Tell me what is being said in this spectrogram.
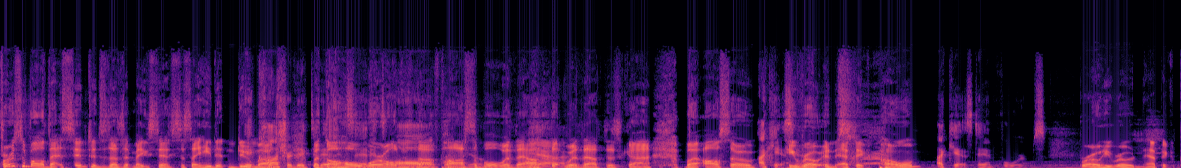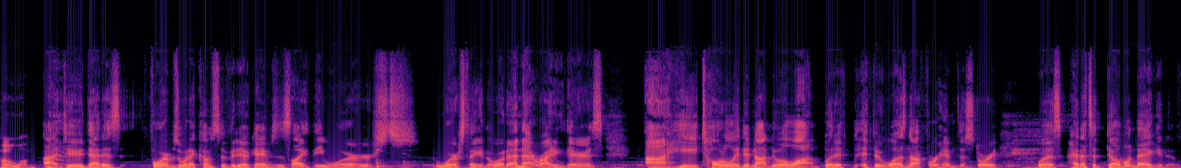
First of all, that sentence doesn't make sense to say he didn't do It much, but the whole world is not possible him. without Yeah. without this guy. But also, I can't. he stand wrote an epic poem, I can't stand Forbes. bro. He wrote an epic poem. Uh, dude, that is Forbes. When it comes to video games, is like the worst, worst thing in the world. And that writing there is, uh, he totally did not do a lot. But if if it was not for him, the story was, hey, that's a double negative.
